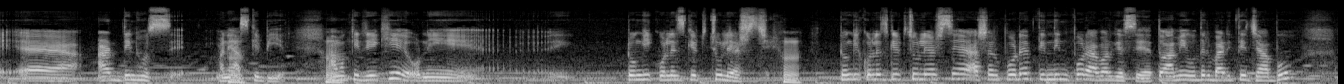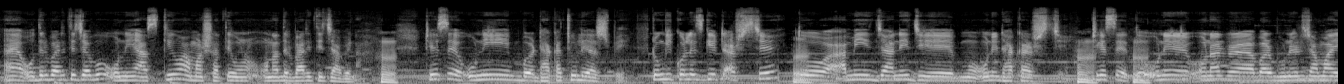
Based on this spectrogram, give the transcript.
আহ, আট দিন হচ্ছে। মানে আজকে বিয়ে। আমাকে রেখে উনি টঙ্গী কলেজ গেট চলে আসছে। টঙ্গী কলেজ গেট চলে আসছে আসার পরে তিন দিন পর আবার গেছে। তো আমি ওদের বাড়িতে যাব ওদের বাড়িতে যাব উনি আজকেও আমার সাথে ওনাদের বাড়িতে যাবে না। ঠিক আছে? উনি ঢাকা চলে আসবে। টঙ্গী কলেজ গেট আসছে তো আমি জানি যে উনি ঢাকা আসছে। ঠিক আছে? তো উনি ওনার আবার বোনের জামাই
